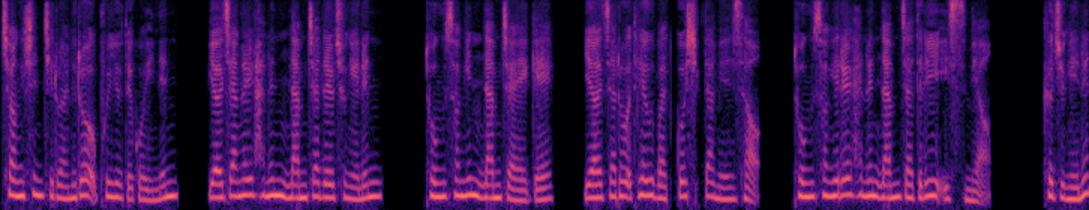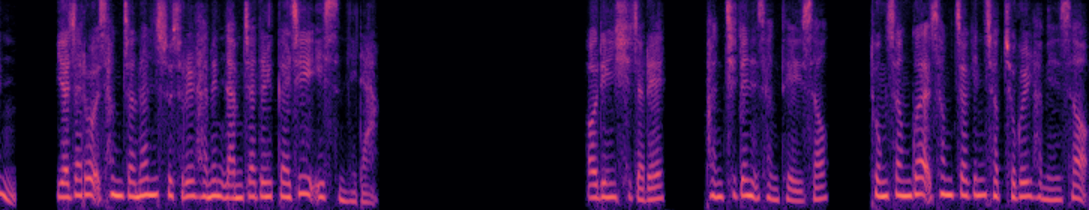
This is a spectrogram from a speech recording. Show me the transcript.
정신질환으로 분류되고 있는 여장을 하는 남자들 중에는 동성인 남자에게 여자로 대우받고 싶다면서 동성애를 하는 남자들이 있으며 그 중에는 여자로 성전환 수술을 하는 남자들까지 있습니다. 어린 시절에 방치된 상태에서 동성과 성적인 접촉을 하면서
